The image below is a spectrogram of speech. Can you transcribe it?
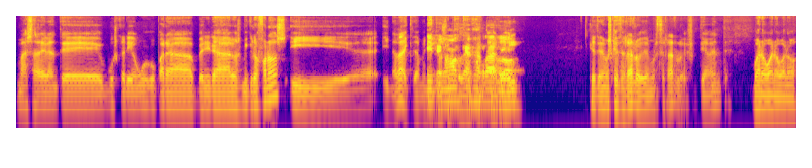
más adelante buscaría un hueco para venir a los micrófonos y, eh, nada, que también tenemos que cerrarlo. Que tenemos que cerrarlo, debemos cerrarlo, efectivamente. Bueno, bueno, bueno.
